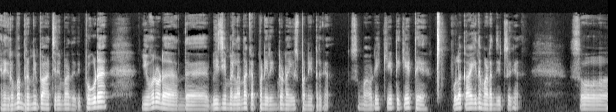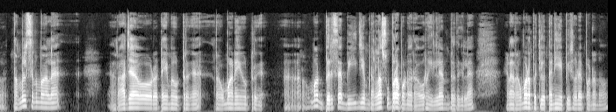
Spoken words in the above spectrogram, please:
எனக்கு ரொம்ப பிரமிப்பாக ஆச்சரியமாக இருந்தது. இப்போ கூட யுவனோட அந்த பிஜிஎம் எல்லாம் தான் கட் பண்ணி ரிங்டோன் நான் யூஸ் பண்ணிகிட்ருக்கேன் சும்மா அப்படியே கேட்டு கேட்டு புல காகிதம் அடைஞ்சிட்ருக்கேன் ஸோ தமிழ் சினிமாவில் ராஜாவோட டைமை விட்டுருங்க ரஹ்மானையும் விட்டுருங்க. ரஹ்மான் பெருசாக பிஜிஎம் நல்லா சூப்பராக பண்ணுவார். அவரும் இல்லைன்றதுக்கு இல்லை. ஏன்னா ரஹ்மானை பற்றி ஒரு தனி எபிசோடே பண்ணணும்.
